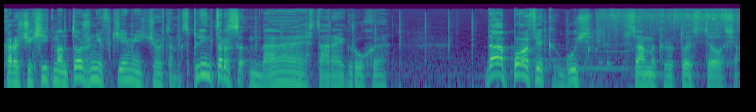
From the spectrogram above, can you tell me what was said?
Короче, Хитман тоже не в теме, что там, Сплинтерс, да, старая игруха. Да, пофиг, гусь, самый крутой стелсер.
